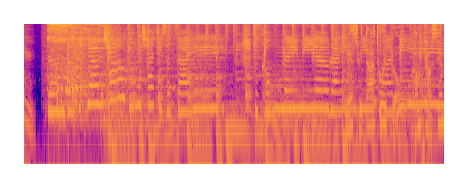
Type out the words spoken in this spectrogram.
เก่งเริ่มต้นกับยามเช้าธรรมชาติที่สดใส ก็คงไม่มีอะไรเนสวิต้าถ้วยโปรด พร้อมแคลเซียม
